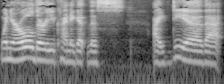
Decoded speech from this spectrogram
when you're older you kind of get this idea that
